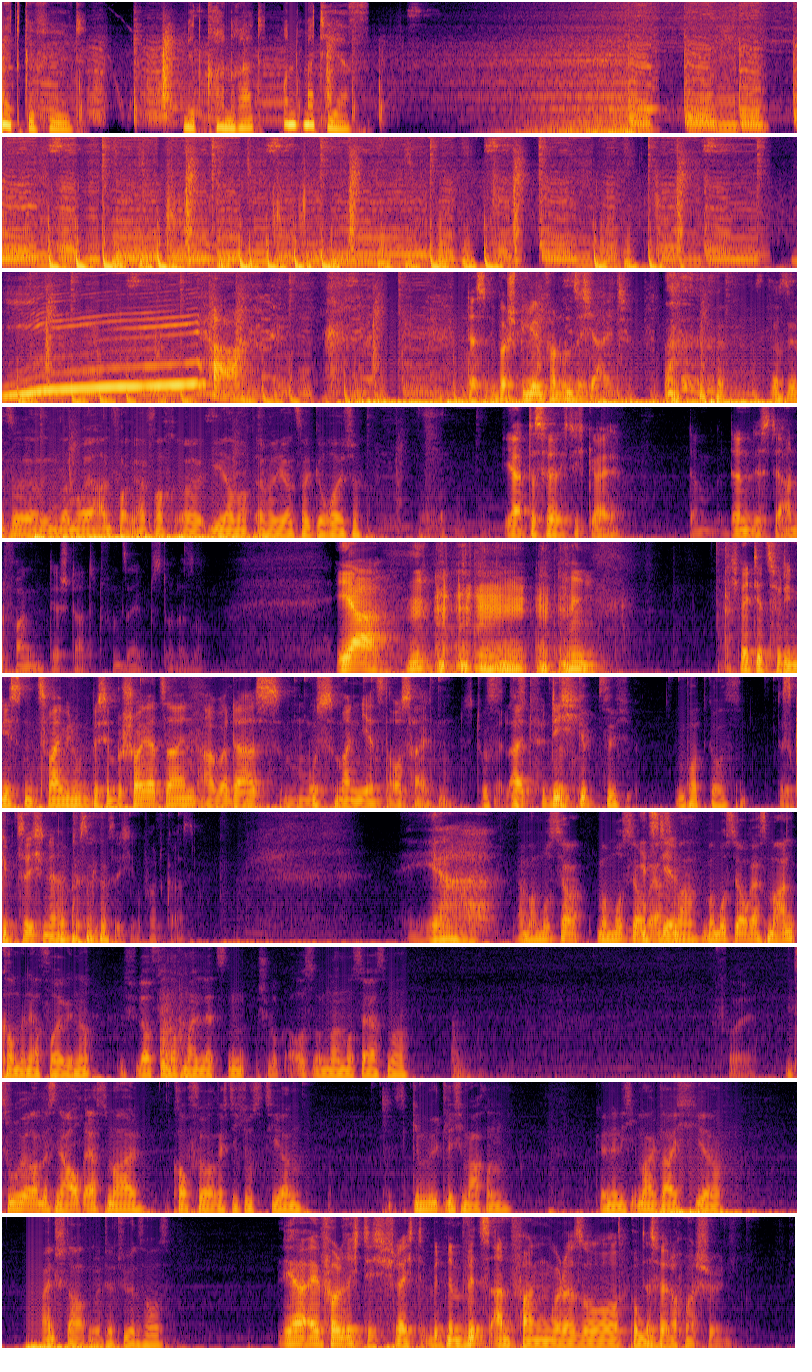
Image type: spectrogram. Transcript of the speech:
Mitgefühlt mit Konrad und Matthias. Ja. Das Überspielen von Unsicherheit. Das ist jetzt äh, unser neuer Anfang. Einfach, äh, jeder macht einfach die ganze Zeit Geräusche. Ja, das wäre richtig geil. Dann, dann ist der Anfang, der startet von selbst oder so. Ja. Ich werde jetzt für die nächsten zwei Minuten ein bisschen bescheuert sein, aber das muss man jetzt aushalten. Es tut Das, mir leid das, für dich. Das gibt sich im Podcast. Das gibt sich, ne? Das gibt sich im Podcast. Ja. Ja, man muss ja, man muss ja auch erstmal, man muss ja auch erstmal ankommen in der Folge, ne? Ich laufe hier noch meinen letzten Schluck aus und man muss ja erstmal. Voll. Die Zuhörer müssen ja auch erstmal Kopfhörer richtig justieren, gemütlich machen. Können ja nicht immer gleich hier einstarten mit der Tür ins Haus. Ja, ey, voll richtig. Vielleicht mit einem Witz anfangen oder so. Oh. Das wäre doch mal schön.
